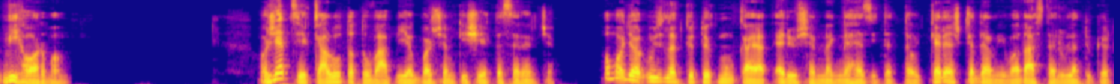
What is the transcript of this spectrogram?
Viharban. A zsebcirkálót a továbbiakban sem kísérte szerencse. A magyar üzletkötők munkáját erősen megnehezítette, hogy kereskedelmi vadászterületükön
